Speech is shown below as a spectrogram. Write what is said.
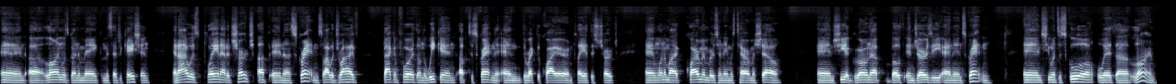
and uh, Lauryn was going to make Miseducation, and I was playing at a church up in uh, Scranton. So I would drive back and forth on the weekend up to Scranton and direct the choir and play at this church. And one of my choir members, her name was Tara Michelle and she had grown up both in Jersey and in Scranton. And she went to school with uh, Lauryn.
